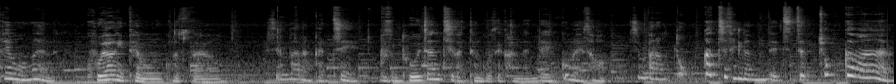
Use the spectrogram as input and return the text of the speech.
태몽은 고양이 태몽을 꿨어요. 신바랑 같이 무슨 돌잔치 같은 곳에 갔는데 꿈에서 신바랑 똑같이 생겼는데 진짜 조그만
